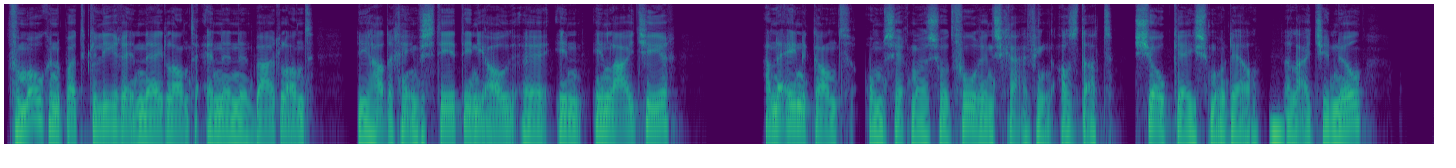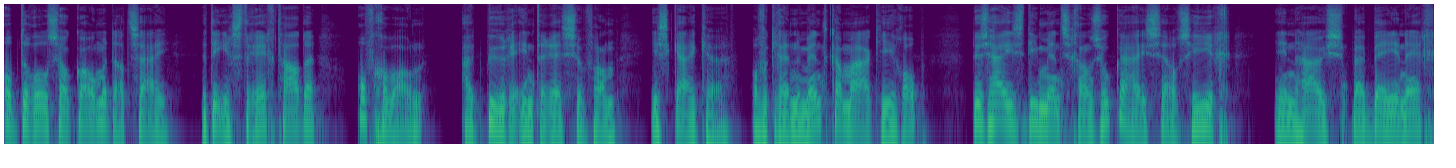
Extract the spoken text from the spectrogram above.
vermogende particulieren in Nederland en in het buitenland die hadden geïnvesteerd in, die, uh, in, in Lightyear. Aan de ene kant om zeg maar een soort voorinschrijving als dat showcase model, de Lightyear 0, op de rol zou komen. Dat zij het eerste recht hadden. Of gewoon uit pure interesse van eens kijken of ik rendement kan maken hierop. Dus hij is die mensen gaan zoeken. Hij is zelfs hier in huis bij BNR.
